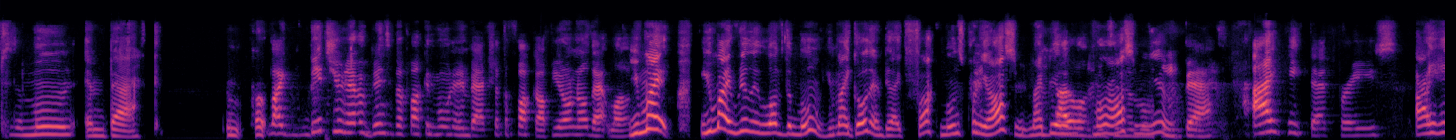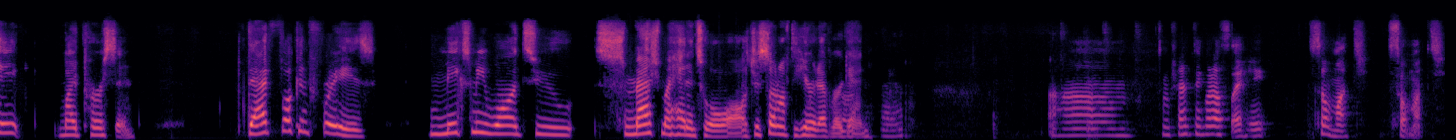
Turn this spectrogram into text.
to the moon and back. Like, bitch, you never been to the fucking moon and back. Shut the fuck up. You don't know that love. You might you might really love the moon. You might go there and be like, "Fuck, moon's pretty awesome." It might be a little more awesome than you. back. I hate that phrase. I hate my person. That fucking phrase makes me want to smash my head into a wall just so I don't have to hear it ever again. Um, I'm trying to think what else I hate. So much, so much.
